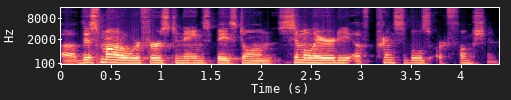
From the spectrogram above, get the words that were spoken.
uh, this model refers to names based on similarity of principles or function.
